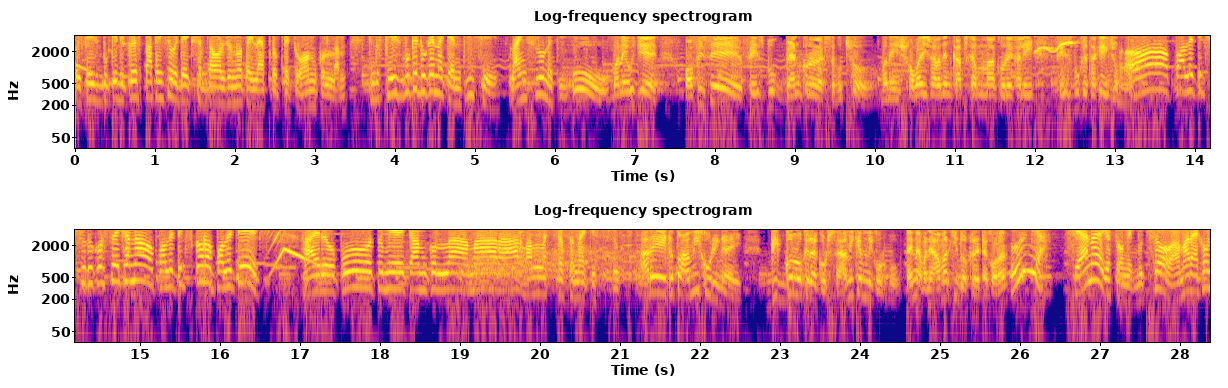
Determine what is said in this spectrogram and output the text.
ওই ফেসবুকে রিকোয়েস্ট পাঠাইছে ওইটা অ্যাকসেপ্ট দেওয়ার জন্য তাই ল্যাপটপটা একটু অন করলাম। কিন্তু ফেসবুকে ঢুকে না কেন? কিসে লাইন স্লো নাকি? ও মানে ওই যে অফিসে ফেসবুক ব্যান করে রাখছে বুঝছ? মানে সবাই সারাদিন কাজ কাম না করে খালি ফেসবুকে থাকে এই জন্য। পলিটিক্স শুরু করছ এখানে পলিটিক্স করো পলিটিক্স হায় রে অপু তুমি এই কাম করলা আমার আর লাগতেছে না কিছু আরে এটা তো আমি করি নাই। বিজ্ঞ লোকেরা করছে আমি কেমনে করব? তাই না? মানে আমার কি দরকার এটা করার? হয়ে গেছে অনেক? বুঝছ? আমার এখন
